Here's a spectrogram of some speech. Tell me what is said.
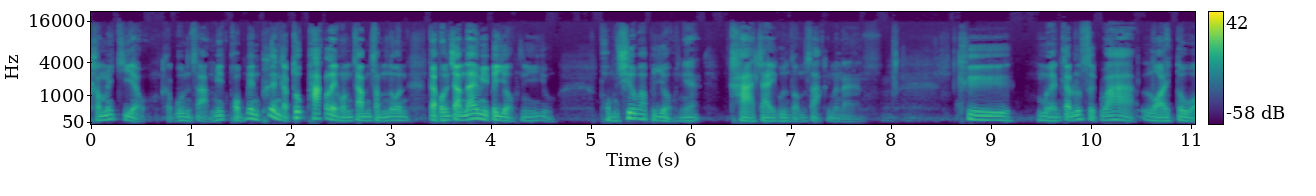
เขาไม่เกี่ยวกับคุณสามมิตร ผมเป็นเพื่อนกับทุกพักเลยผมจำสำนวน แต่ผมจำได้มีประโยคนี้อยู่ ผมเชื่อว่าประโยคเนี้ยคาใจคุณสมศักดิ์มานาน คือเหมือนกับรู้สึกว่าลอยตัว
